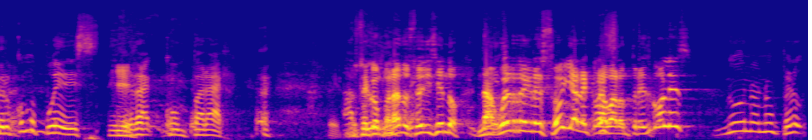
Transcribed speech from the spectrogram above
Pero ¿cómo puedes de ¿Qué? verdad comparar No estoy comparando, estoy diciendo, Nahuel regresó y ya le clavaron tres goles. No, no, no, pero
